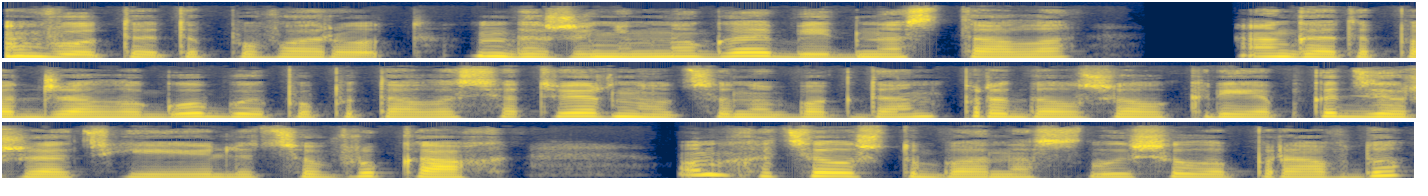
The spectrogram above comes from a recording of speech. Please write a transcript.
Вот это поворот. Даже немного обидно стало. Агата поджала губы и попыталась отвернуться, но Богдан продолжал крепко держать ее лицо в руках — он хотел, чтобы она слышала правду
